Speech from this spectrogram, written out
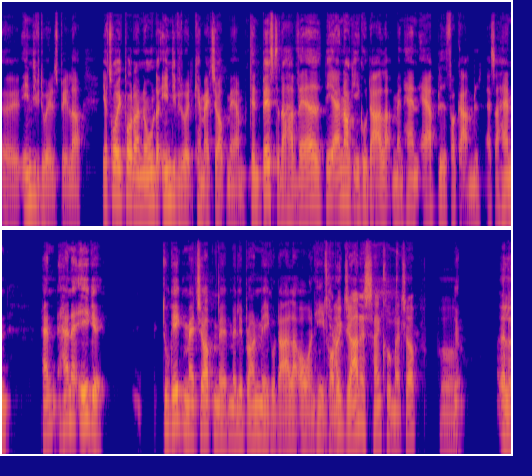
øh, individuelle spillere. Jeg tror ikke på, at der er nogen, der individuelt kan matche op med ham. Den bedste, der har været, det er nok Iguodala, men han er blevet for gammel. Altså han, han, han er ikke, du kan ikke matche op med, med LeBron med Iguodala over en hel Tror du ikke, Giannis, han kunne matche op? På... Jo. Eller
